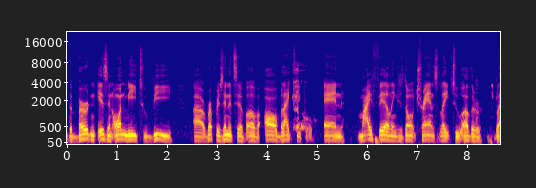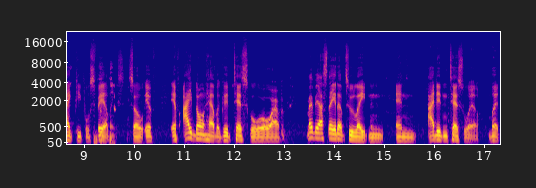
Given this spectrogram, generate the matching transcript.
the burden isn't on me to be uh, representative of all black people and my failings don't translate to other black people's failings so if if i don't have a good test score or maybe i stayed up too late and and i didn't test well but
